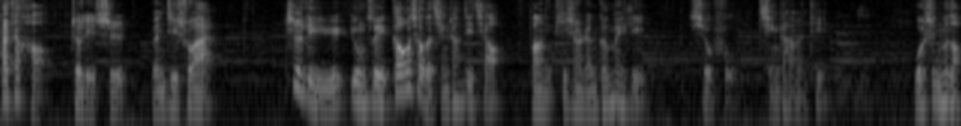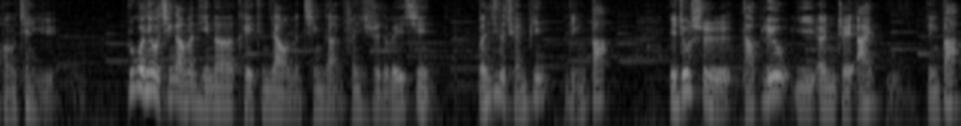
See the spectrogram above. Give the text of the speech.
大家好，这里是文姬说爱，致力于用最高效的情商技巧帮你提升人格魅力，修复情感问题。我是你们老朋友建宇。如果你有情感问题呢，可以添加我们情感分析师的微信，文姬的全拼零八，也就是 W E N J I 零八。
